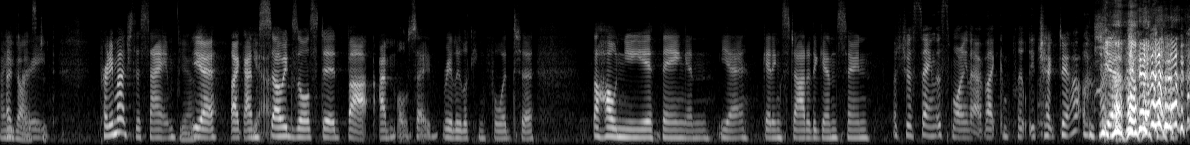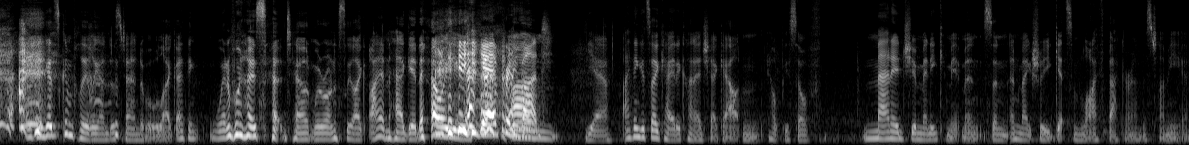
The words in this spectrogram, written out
How you guys? Did, Pretty much the same. Yeah. like I'm Yeah. so exhausted, but I'm also really looking forward to the whole New Year thing and yeah, getting started again soon. I was just saying this morning that I've like completely checked out. Yeah. I think it's completely understandable. Like I think when when I sat down, we were honestly like, I am haggard. How are you? Yeah, pretty much. Um, Yeah, I think it's okay to kind of check out and help yourself manage your many commitments and, and make sure you get some life back around this time of year.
